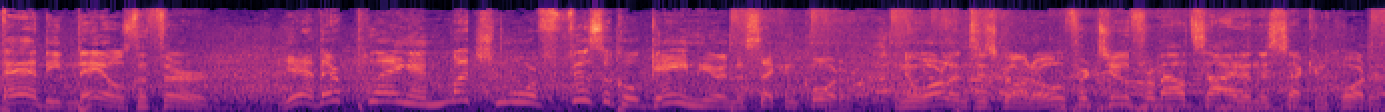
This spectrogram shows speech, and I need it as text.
And he nails the third. Yeah, they're playing a much more physical game here in the second quarter. New Orleans has gone 0 for 2 from outside in the second quarter.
